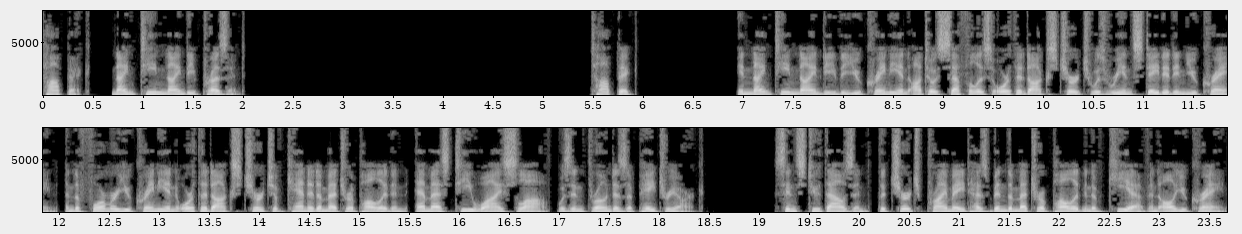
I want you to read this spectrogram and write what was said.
1990–present in 1990 the Ukrainian Autocephalous Orthodox Church was reinstated in Ukraine, and the former Ukrainian Orthodox Church of Canada Metropolitan, Mstyslav, was enthroned as a patriarch. Since 2000, the church primate has been the Metropolitan of Kiev and all Ukraine.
